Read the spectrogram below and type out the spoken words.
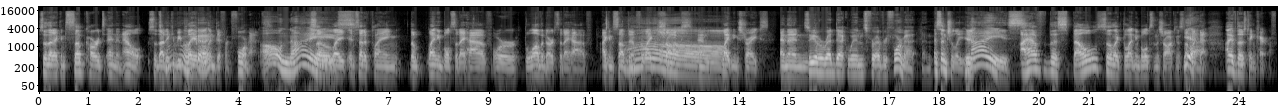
so that I can sub cards in and out, so that it can be playable okay. in different formats. Oh, nice! So like instead of playing the lightning bolts that I have or the lava darts that I have, I can sub them for like shocks Oh. and lightning strikes, and then So you have a red deck wins for every format. Then. essentially, it, nice. I have the spells, so like the lightning bolts and the shocks and stuff Yeah. like that. I have those taken care of.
